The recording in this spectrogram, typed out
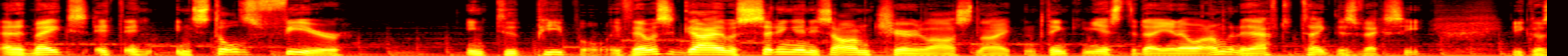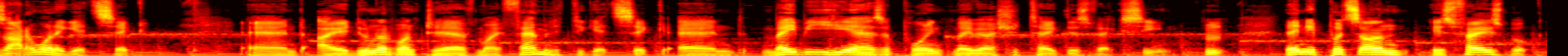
and it makes it, installs fear into people. If there was a guy that was sitting in his armchair last night and thinking yesterday, you know what, I'm going to have to take this vaccine because I don't want to get sick and I do not want to have my family to get sick and maybe he has a point, maybe I should take this vaccine. Hmm. Then he puts on his Facebook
